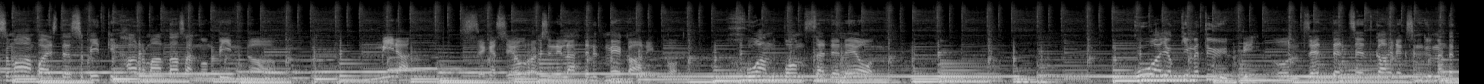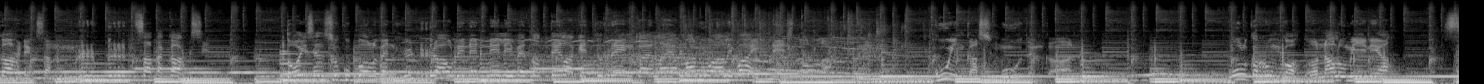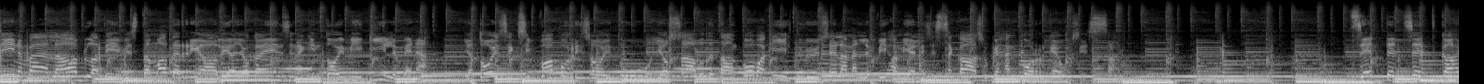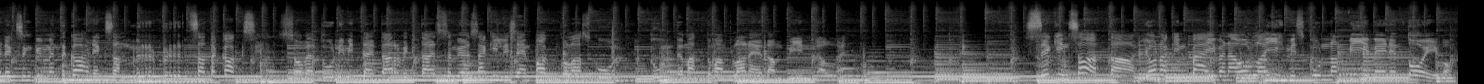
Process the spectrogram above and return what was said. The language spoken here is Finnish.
kuumassa maanpaisteessa pitkin harmaan tasangon pintaa. Minä sekä seurakseni lähtenyt mekaanikko Juan Ponce de Leon. Kuajokkimme tyyppi on ZZ88 MRBR102. Toisen sukupolven hydraulinen neliveto telaketju renkailla ja manuaalivaihteistolla. Kuinkas muutenkaan? On alumiinia. Siinä päällä ablatiivista materiaalia, joka ensinnäkin toimii kilpenä ja toiseksi vaporisoituu, jos saavutetaan kova kiihtyvyys elämälle vihamielisissä kaasukehän korkeuksissa. ZZ88 MRBR 102 soveltuu nimittäin tarvittaessa myös äkilliseen pakkolaskuun tuntemattoman planeetan pinnalle. Sekin saattaa jonakin päivänä olla ihmiskunnan viimeinen toivo.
